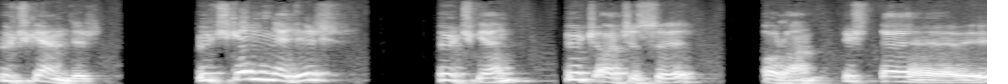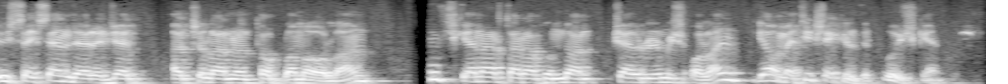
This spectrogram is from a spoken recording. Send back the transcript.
Üçgendir. Üçgen nedir? Üçgen, üç açısı olan, işte 180 derece açılarının toplamı olan, üç kenar tarafından çevrilmiş olan geometrik şekildir. Bu üçgendir.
